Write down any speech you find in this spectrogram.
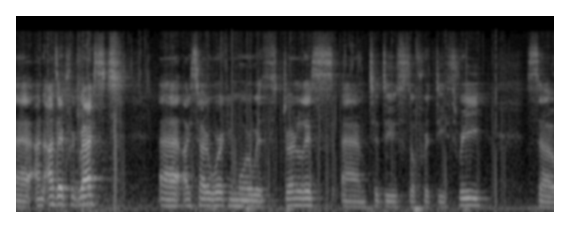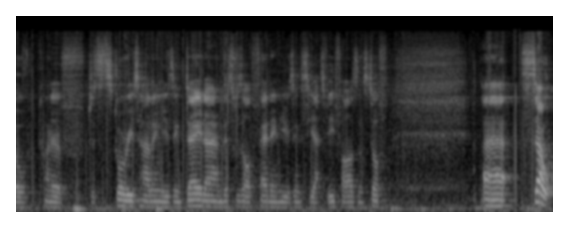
Uh, and as I progressed, uh, I started working more with journalists um, to do stuff with D3. So kind of just storytelling using data, and this was all fed in using CSV files and stuff. Uh, so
